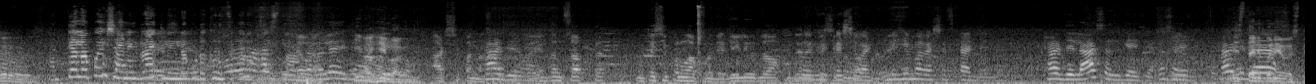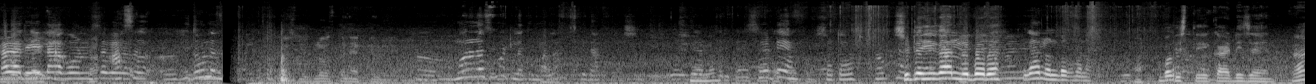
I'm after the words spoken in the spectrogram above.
बरोबर आहे. आणि त्याला पैसे आणि ड्रायक्लिंगला कुठं खर्च करायचा हा, हे. बघा मग आठशे पन्नास एकदम सॉफ्ट कशी पण वापरू द्या. डेली वापरू द्या कशी पण वापरू द्या. हे मग अशाच काढलेलं. हळदीला असंच घ्यायचं. कसं आहे? दिसताना पण व्यवस्थित. हळदी लागून सगळं असं अं, हे दोन ब्लाऊज पण ऍक्टिव्ह आहे. म्हणूनच म्हटलं तुम्हाला की दाखवा सिटी ही घाल बरं? घालून बघ म्हणा. बघ दिसते काय डिझाईन हा?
